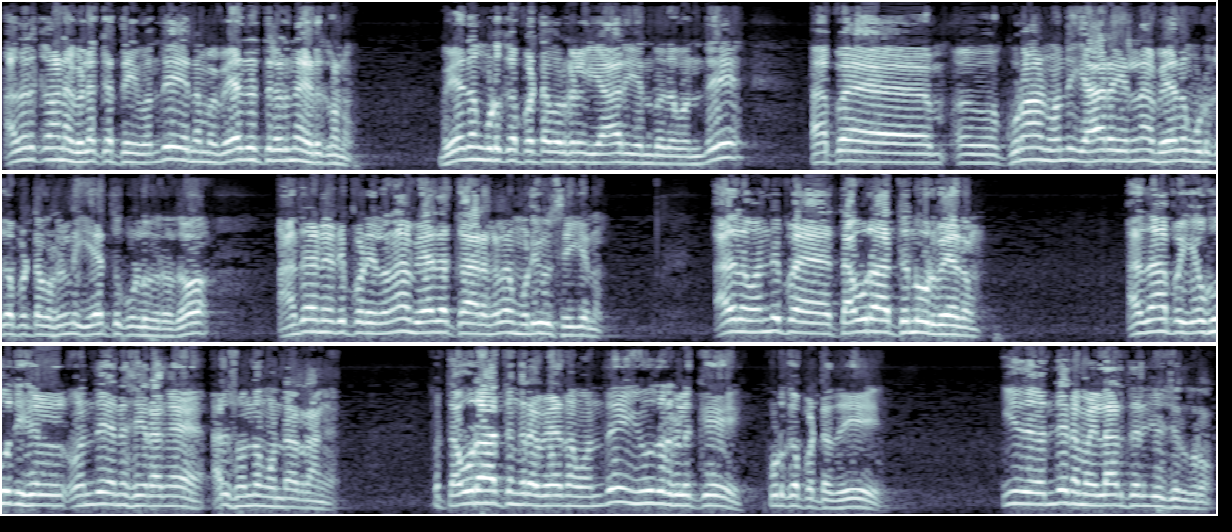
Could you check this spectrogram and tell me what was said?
அதற்கான விளக்கத்தை வந்து நம்ம வேதத்திலிருந்து தான் எடுக்கணும். வேதம் கொடுக்கப்பட்டவர்கள் யார் என்பதை வந்து அப்ப குரான் வந்து யாரையெல்லாம் வேதம் கொடுக்கப்பட்டவர்கள் ஏற்றுக்கொள்ளுகிறதோ அதன் அடிப்படையில் தான் வேதக்காரங்களை முடிவு செய்யணும். அதுல வந்து இப்ப தௌராத்துன்னு ஒரு வேதம். அதுதான் இப்ப யகூதிகள் வந்து என்ன செய்யறாங்க? அது சொந்தம் கொண்டாடுறாங்க. இப்ப தௌராத்துங்கிற வேதம் வந்து யூதர்களுக்கு கொடுக்கப்பட்டது. இது வந்து நம்ம எல்லாரும் தெரிஞ்சு வச்சிருக்கிறோம்.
